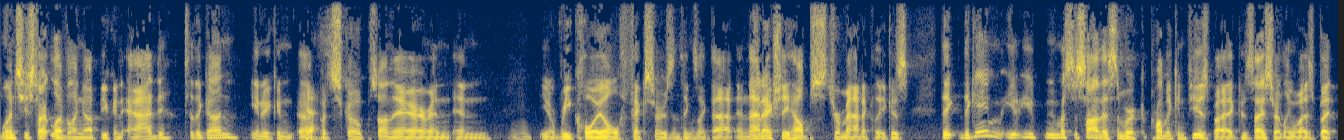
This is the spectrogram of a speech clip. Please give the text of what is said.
once you start leveling up, you can add to the gun. You know, you can uh, yes. put scopes on there and and mm-hmm. you know recoil fixers and things like that, and that actually helps dramatically because the the game you, you, you must have saw this and were probably confused by it because I certainly was. But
